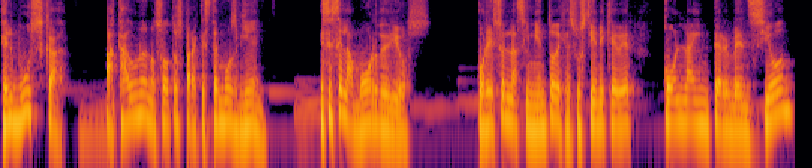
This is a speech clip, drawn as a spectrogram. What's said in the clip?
Él busca a cada uno de nosotros para que estemos bien. Ese es el amor de Dios. Por eso el nacimiento de Jesús tiene que ver con la intervención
